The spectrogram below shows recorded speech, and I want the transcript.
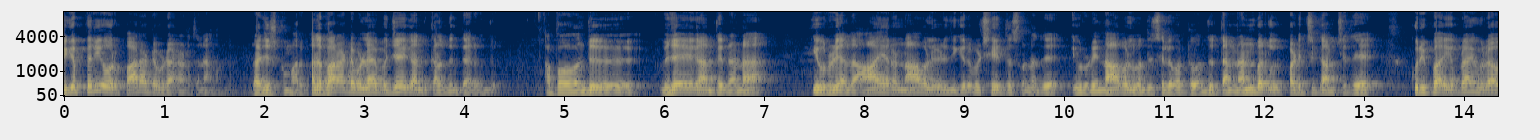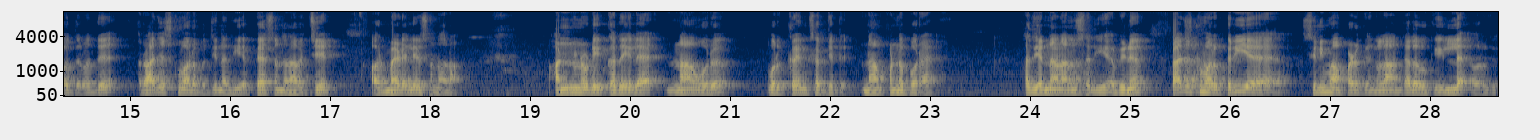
மிகப்பெரிய ஒரு பாராட்டு விழா நடத்தினாங்க. ராஜேஷ்குமார். அந்த பாராட்டு விழா விஜயகாந்த் கலந்துக்கிட்டார் வந்து. அப்போ வந்து விஜயகாந்த் என்னென்னா இவருடைய அந்த ஆயிரம் நாவல் எழுதிக்கிற விஷயத்தை சொன்னது இவருடைய நாவல் வந்து சிலவற்றை வந்து தன் நண்பர்கள் படித்து காமிச்சது. குறிப்பாக இப்ராஹிம் ராவத்தர் வந்து ராஜேஷ்குமாரை பற்றி நிறைய பேசுனதெல்லாம் வச்சு அவர் மேடையிலே சொன்னாராம். அண்ணனுடைய கதையில் நான் ஒரு ஒரு க்ரைம் சப்ஜெக்ட் நான் பண்ண போகிறேன் அது என்னானாலும் சரி அப்படின்னு ராஜேஷ்குமார் பெரிய சினிமா பழக்கங்கள்லாம் அந்த அளவுக்கு இல்லை அவருக்கு.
